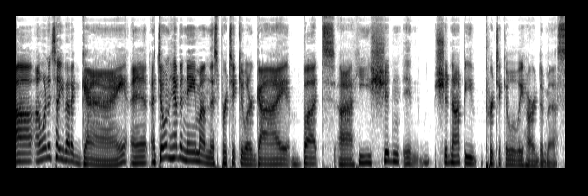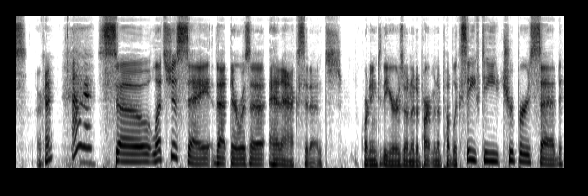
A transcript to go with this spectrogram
Uh, I want to tell you about a guy, and I don't have a name on this particular guy, but uh, he shouldn't it should not be particularly hard to miss. Okay. Okay. So let's just say that there was a an accident. According to the Arizona Department of Public Safety, troopers said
